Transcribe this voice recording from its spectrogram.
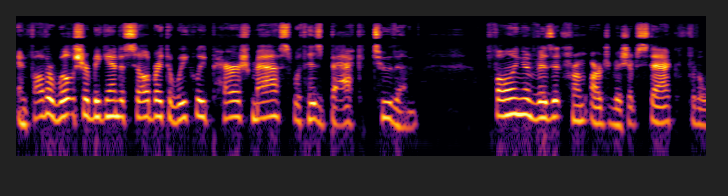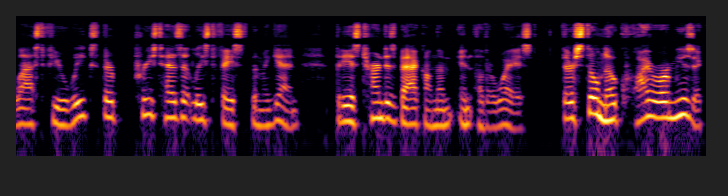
and Father Wiltshire began to celebrate the weekly parish Mass with his back to them. Following a visit from Archbishop Stack for the last few weeks, their priest has at least faced them again, but he has turned his back on them in other ways. There is still no choir or music.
